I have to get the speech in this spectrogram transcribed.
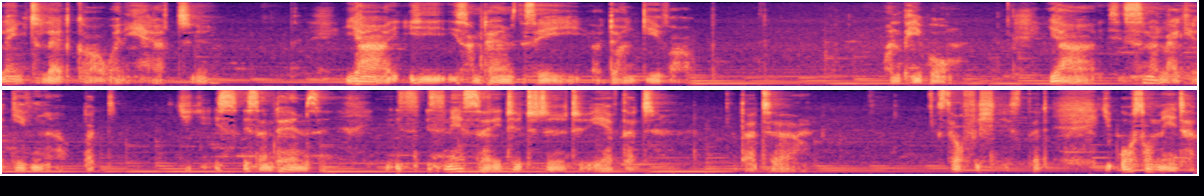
learned to let go when he had to yeah, he, sometimes they say uh, don't give up on people. Yeah, it's not like you're giving up, but it's, it's sometimes it's, it's necessary to, to, to have that that uh, selfishness that you also matter.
